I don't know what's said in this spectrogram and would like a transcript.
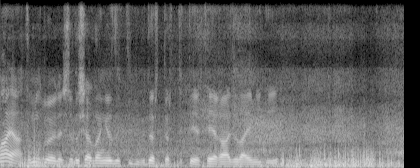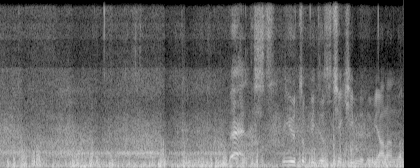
hayatımız böyle işte dışarıdan gözüktüğü gibi dört dörtlük değil. TK'cı dayım iyi değil. Böyle işte. Bir YouTube videosu çekeyim dedim yalandan.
